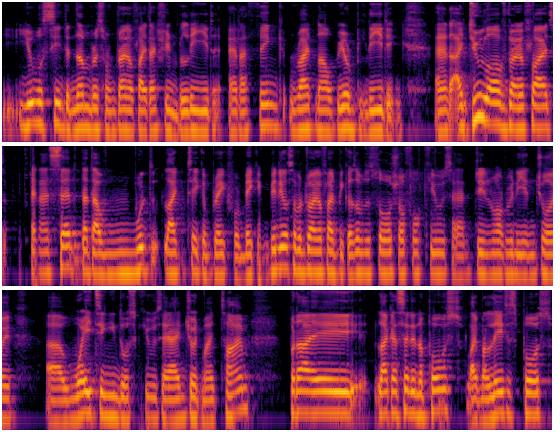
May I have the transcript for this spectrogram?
you will see the numbers from Dragonflight actually bleed. And I think right now we're bleeding. And I do love Dragonflight. And I said that I would like take a break for making videos about Dragonflight because of the social shuffle queues. And I did not really enjoy uh, waiting in those queues. And I enjoyed my time. But I, like I said in a post, like my latest post,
